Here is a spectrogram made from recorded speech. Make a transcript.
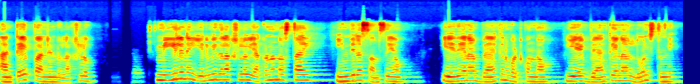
అంటే పన్నెండు లక్షలు. మిగిలిన ఎనిమిది లక్షలు ఎక్కడి నుండి వస్తాయి? ఇందిర సంశయం. ఏదైనా బ్యాంకుని పట్టుకుందాం. ఏ బ్యాంక్ అయినా లోన్ ఇస్తుంది.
